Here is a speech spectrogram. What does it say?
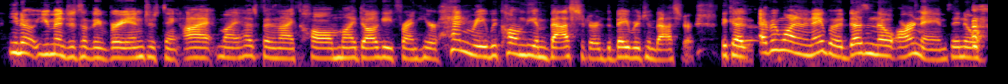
you know, you mentioned something very interesting. I, my husband and I call my doggy friend here Henry. We call him the ambassador, the Bay Ridge ambassador, because yeah. everyone in the neighborhood doesn't know our names. They know.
